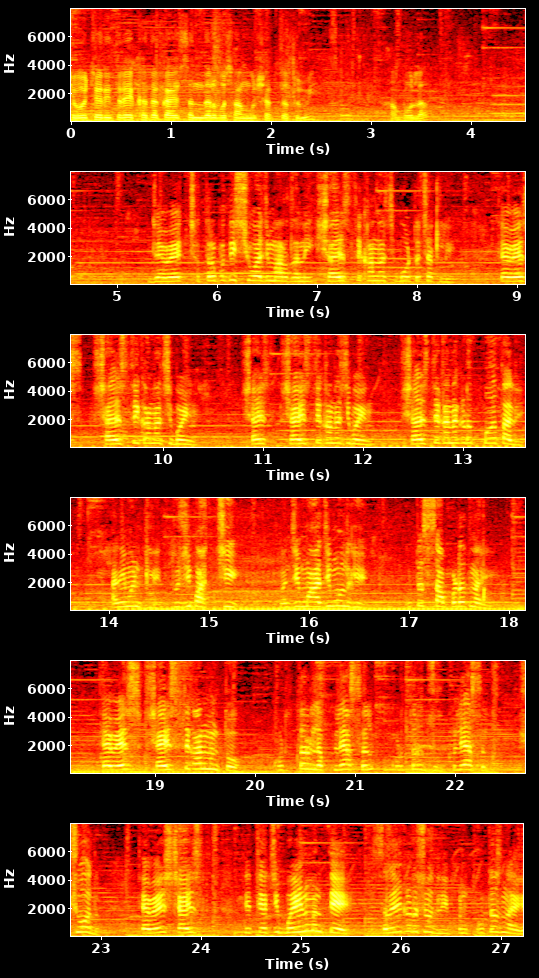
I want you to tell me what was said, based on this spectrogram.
शिवचरित्र एखादा काय संदर्भ सांगू शकता तुम्ही. हां बोला. ज्यावेळेस छत्रपती शिवाजी महाराजांनी शाहिस्ते खानाची बोटं छाटली त्यावेळेस शाहिस्ते खानाची बहीण शाहिस शाहिस्ते खानाची बहीण शाहिस्ते खानाकडे पळत आली आणि म्हटली तुझी भाची म्हणजे माझी मुलगी कुठं सापडत नाही. त्यावेळेस शाहिस्त खान म्हणतो कुठतर लपले असेल कुठं तर झोपले असेल शोध. त्यावेळेस शाहिस्त ते त्याची बहीण म्हणते सगळीकडे शोधली पण कुठंच नाही.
